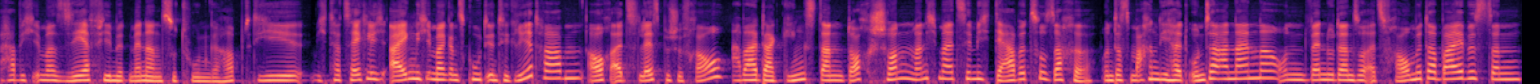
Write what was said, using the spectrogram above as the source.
habe ich immer sehr viel mit Männern zu tun gehabt, die mich tatsächlich eigentlich immer ganz gut integriert haben, auch als lesbische Frau. Aber da ging es dann doch schon manchmal ziemlich derbe zur Sache. Und das machen die halt untereinander. Und wenn du dann so als Frau mit dabei bist, dann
